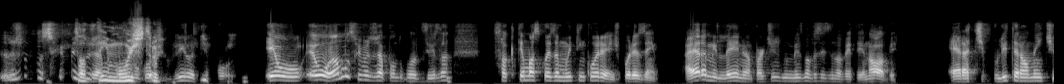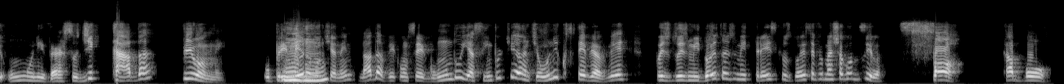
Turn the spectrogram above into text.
Os filmes Só do tem Japão, do monstro. Godzilla, tipo, eu, eu amo os filmes do Japão do Godzilla, só que tem umas coisas muito incoerentes. Por exemplo, a Era Millennium, a partir de 1999, era, tipo, literalmente um universo de cada filme. O primeiro Uhum. não tinha nem nada a ver com o segundo e assim por diante. O único que teve a ver foi de 2002 e 2003, que os dois teve o Mecha Godzilla. Só. Acabou.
